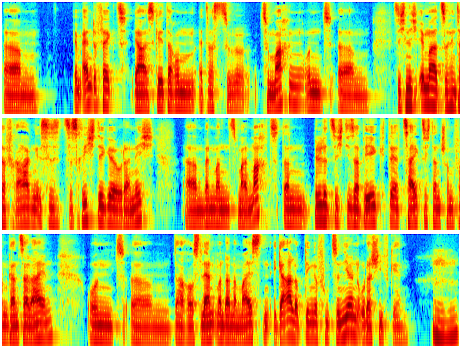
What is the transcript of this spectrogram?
Ähm, im Endeffekt, ja, es geht darum, etwas zu, zu machen und ähm, sich nicht immer zu hinterfragen, ist es jetzt das Richtige oder nicht. Ähm, wenn man es mal macht, dann bildet sich dieser Weg, der zeigt sich dann schon von ganz allein. Und ähm, daraus lernt man dann am meisten, egal ob Dinge funktionieren oder schiefgehen. Mhm.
